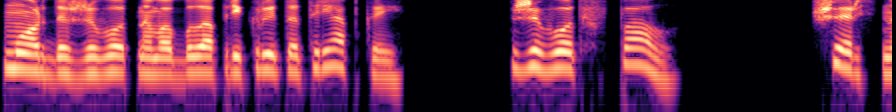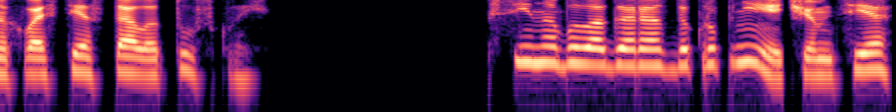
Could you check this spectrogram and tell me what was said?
Морда животного была прикрыта тряпкой, живот впал, шерсть на хвосте стала тусклой. Псина была гораздо крупнее, чем те,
